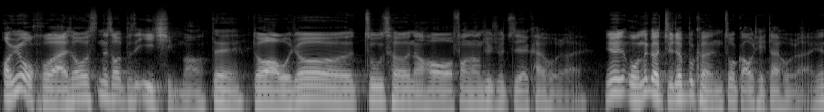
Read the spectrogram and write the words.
哦，因为我回来的时候那时候不是疫情吗？对对啊，我就租车，然后放上去就直接开回来，因为我那个绝对不可能坐高铁带回来，因为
